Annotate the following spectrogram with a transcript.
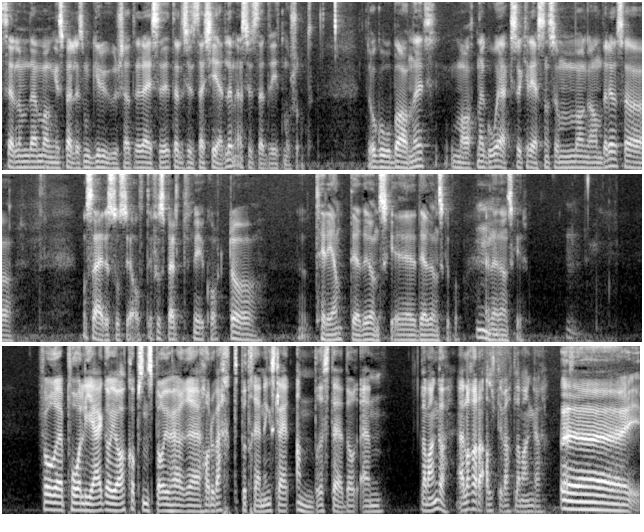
Selv om det er mange spillere som gruer seg til å reise dit eller syns det er kjedelig, men jeg syns det er dritmorsomt. Du har gode baner, maten er god, jeg er ikke så kresen som mange andre, så Og så er det sosialt. De får spilt mye kort og trent det de ønsker, det de ønsker på. Eller det de ønsker. For eh, Pål Jæger Jacobsen spør jo her eh, Har du vært på treningsleir andre steder enn La Manga. Eller har det alltid vært La Manga? Eh,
